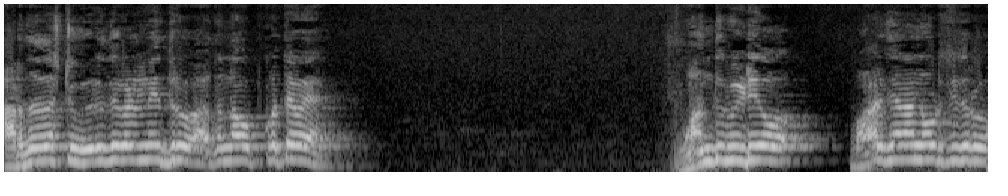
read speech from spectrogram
ಅರ್ಧದಷ್ಟು ವಿರೋಧಿಗಳನ್ನಿದ್ರು ಅದನ್ನು ಒಪ್ಕೋತೇವೆ. ಒಂದು ವಿಡಿಯೋ ಭಾಳ ಜನ ನೋಡ್ತಿದ್ರು.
